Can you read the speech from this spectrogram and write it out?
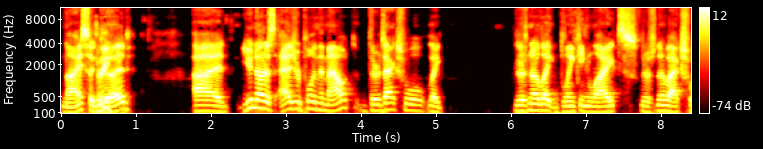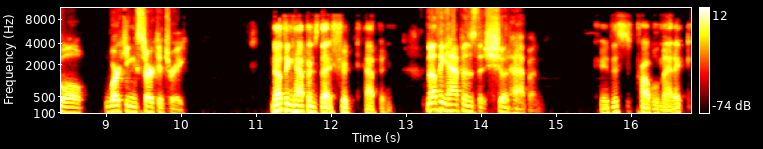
nice, a Three. good. Uh, you notice as you're pulling them out, there's actual like, there's no like blinking lights. There's no actual working circuitry. Nothing happens that should happen. Nothing happens that should happen. Okay, this is problematic.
